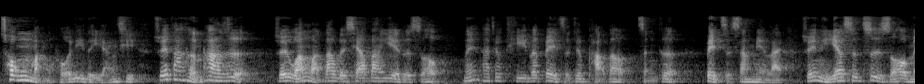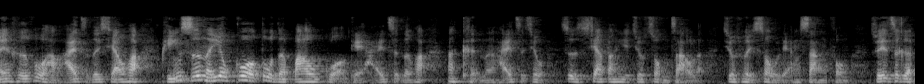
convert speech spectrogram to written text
充满活力的阳气，所以他很怕热。所以往往到了下半夜的时候，哎，他就踢了被子，就跑到整个被子上面来。所以你要是这时候没呵护好孩子的消化，平时呢又过度的包裹给孩子的话，那可能孩子就这下半夜就中招了，就会受凉伤风。所以这个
